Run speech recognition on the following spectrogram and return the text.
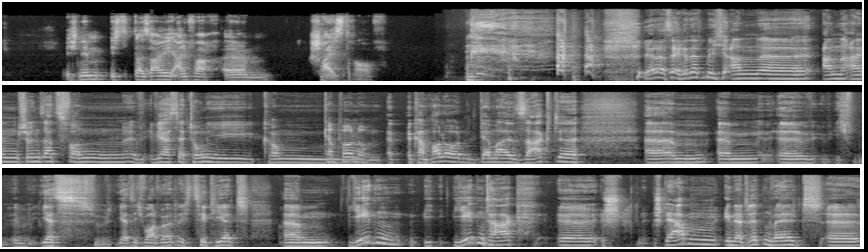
Ich nehme, ich, da sage ich einfach ähm, Scheiß drauf. ja, das erinnert mich an, äh, an einen schönen Satz von, wie heißt der, Tony Com Campolo. Äh, Campolo, der mal sagte, ähm, ähm, äh, ich, jetzt, jetzt nicht wortwörtlich zitiert, ähm, jeden, jeden Tag äh, sterben in der dritten Welt äh,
